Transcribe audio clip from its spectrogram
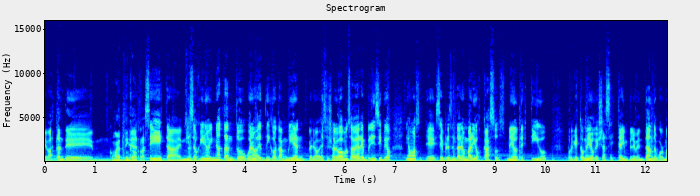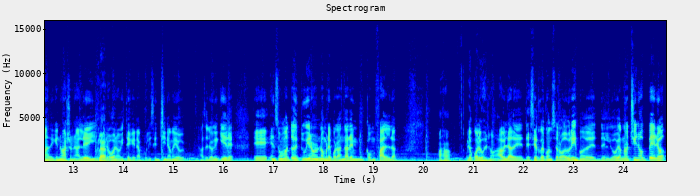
eh, bastante mm, Como étnico. racista, misógino y no tanto, bueno, étnico también, pero eso ya lo vamos a ver. En principio, digamos, se presentaron varios casos medio testigo, porque esto medio que ya se está implementando por más de que no haya una ley, Claro. pero bueno, viste que la policía en China medio que hace lo que quiere. Eh, en su momento detuvieron a un hombre por andar en, con falda. Ajá. Lo cual, bueno, habla de, de cierto conservadurismo de- del gobierno chino, pero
